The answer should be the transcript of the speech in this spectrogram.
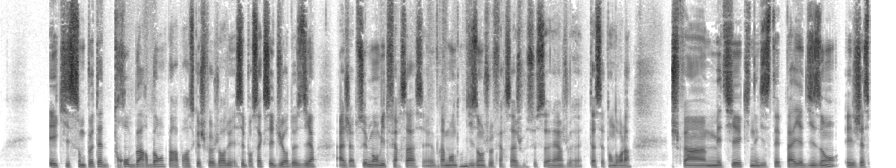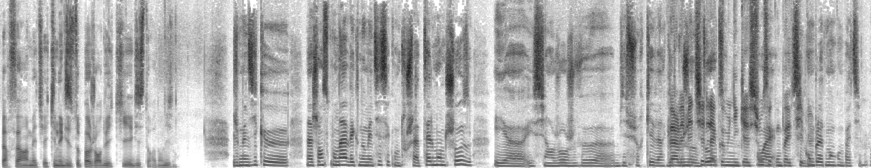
et qui sont peut-être trop barbants par rapport à ce que je fais aujourd'hui. C'est pour ça que c'est dur de se dire ah j'ai absolument envie de faire ça, c'est vraiment dans 10 ans je veux faire ça, je veux ce salaire, je veux être à cet endroit-là. Je fais un métier qui n'existait pas il y a 10 ans et j'espère faire un métier qui n'existe pas aujourd'hui qui existera dans 10 ans. Je me dis que la chance qu'on a avec nos métiers, c'est qu'on touche à tellement de choses. Et, euh, si un jour je veux euh, bifurquer vers, vers les métiers de la communication, c'est compatible. C'est complètement compatible.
